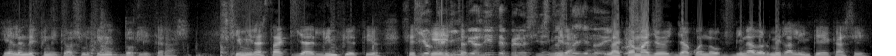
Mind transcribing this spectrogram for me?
Y él en definitiva solo tiene dos literas. Es que mira, está ya limpio, tío. Si es Tío, que que esto- limpio dice, pero si esto Mira, está lleno de la cosas. cama yo ya cuando vine a dormir la limpié casi.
